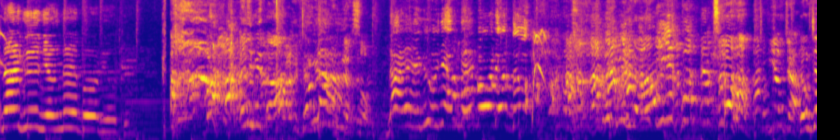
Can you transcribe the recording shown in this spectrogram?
날 그냥 내버려둬. 아닙니다. 정답. 틀렸어. 날 그냥 내버려 두. 자, 이영자. 영자.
